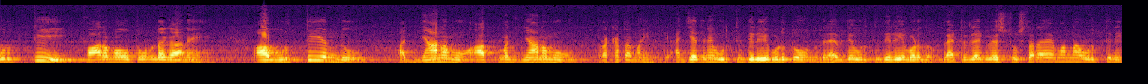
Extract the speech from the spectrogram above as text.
వృత్తి ఫారం అవుతుండగానే ఆ వృత్తి ఎందు ఆ జ్ఞానము ఆత్మజ్ఞానము ప్రకటమైనది. అంచేతనే వృత్తి తెలియబడుతూ ఉన్నది. లేకపోతే వృత్తి తెలియబడదు. బ్యాటరీ లైట్ వేసి చూస్తారా ఏమన్నా వృత్తిని?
